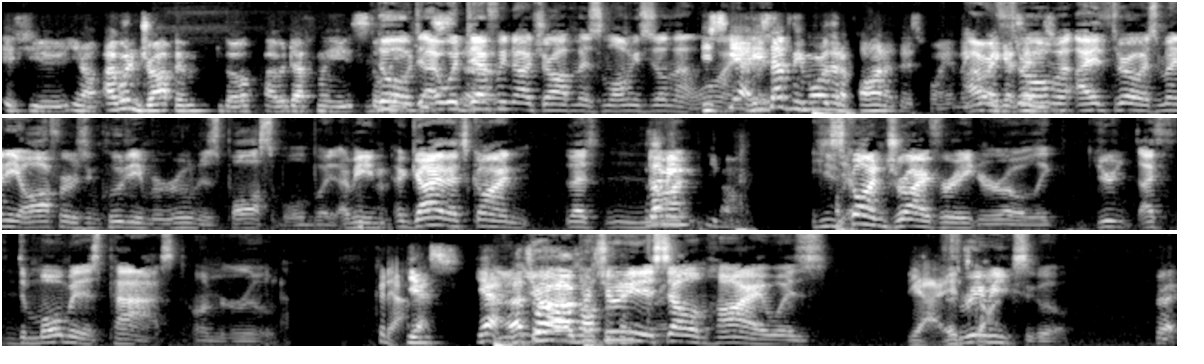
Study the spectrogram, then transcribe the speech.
if you, you know, I wouldn't drop him though. I would definitely. Still No, I would uh, definitely not drop him as long as he's on that line. He's, yeah, he's definitely more than a pawn at this point. Like, I would like I said, throw him. I'd throw as many offers, including Maroon, as possible. But I mean, a guy that's gone. That's not. I mean, you know, he's gone dry for eight in a row. Like you're, I, the moment has passed on Maroon. could happen. yes, yeah, that's Your what I was opportunity thinking, to sell him high was Yeah, it's three gone. weeks ago. Right.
